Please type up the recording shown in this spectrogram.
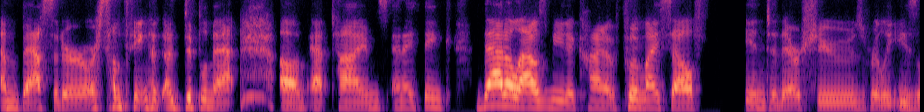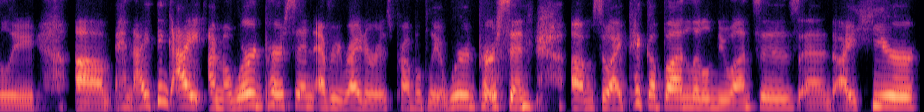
ambassador or something a, a diplomat um, at times. And i think that allows me to kind of put myself into their shoes really easily. Um, and i think i i'm a word person. Every writer is probably a word person. Um, so i pick up on little nuances and i hear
